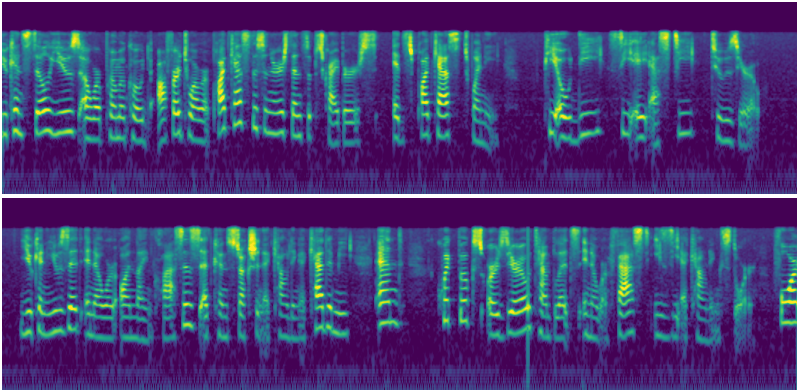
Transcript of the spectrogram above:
You can still use our promo code offered to our podcast listeners and subscribers. It's podcast20 P O D C A S T 20. You can use it in our online classes at Construction Accounting Academy and QuickBooks or Xero templates in our Fast Easy Accounting store for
